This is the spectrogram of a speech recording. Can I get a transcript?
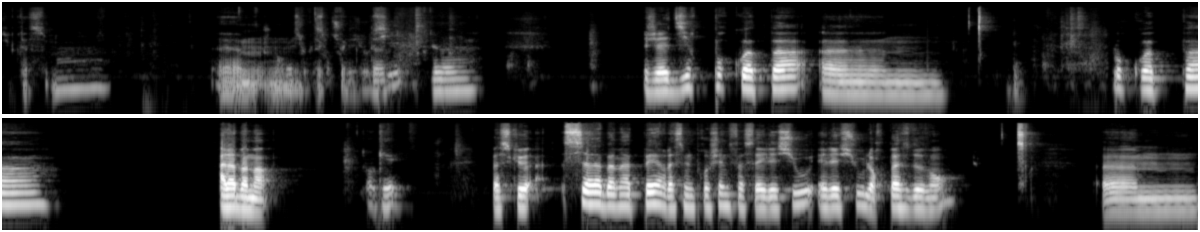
du classement? Euh, J'allais dire pourquoi pas. Euh, pourquoi pas. Alabama. Ok. Parce que si Alabama perd la semaine prochaine face à LSU, LSU leur passe devant. Euh,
